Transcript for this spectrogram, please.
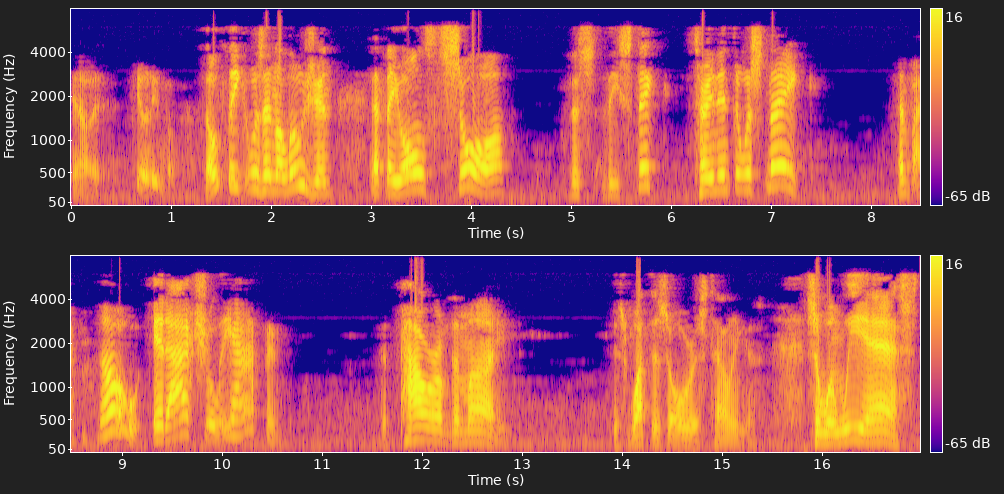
you know, beautiful. Don't think it was an illusion that they all saw the the stick turn into a snake. And by, no, it actually happened. The power of the mind is what the Zohar is telling us. So when we asked,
